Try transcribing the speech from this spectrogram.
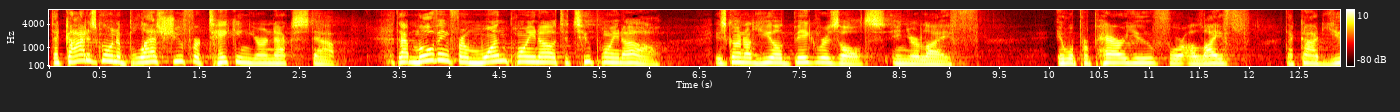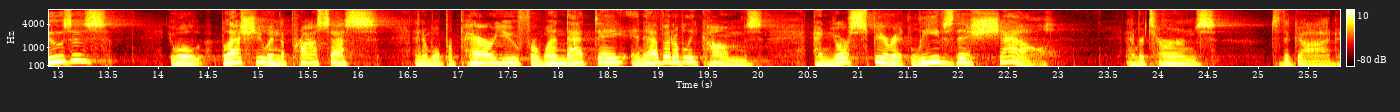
That God is going to bless you for taking your next step. That moving from 1.0 to 2.0 is going to yield big results in your life. It will prepare you for a life that God uses, it will bless you in the process, and it will prepare you for when that day inevitably comes and your spirit leaves this shell and returns to the God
